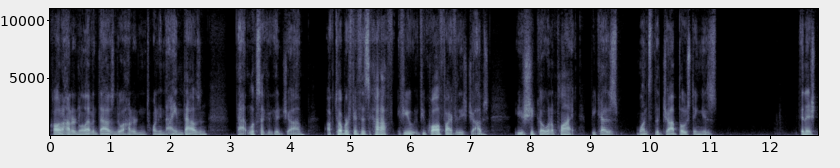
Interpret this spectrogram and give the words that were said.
call it 111,000 to 129,000. That looks like a good job. October 5th is the cutoff. If you if you qualify for these jobs, you should go and apply because once the job posting is finished,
